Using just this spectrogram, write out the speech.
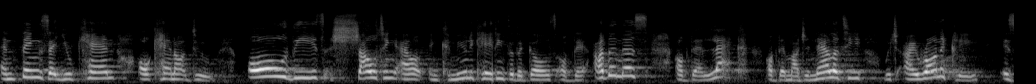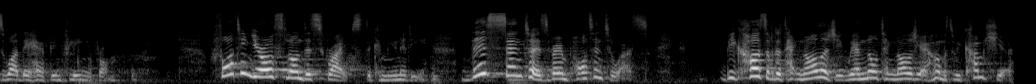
and things that you can or cannot do. All these shouting out and communicating to the girls of their otherness, of their lack, of their marginality, which ironically is what they have been fleeing from. 14 year old Sloan describes the community. This center is very important to us because of the technology. We have no technology at home, so we come here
